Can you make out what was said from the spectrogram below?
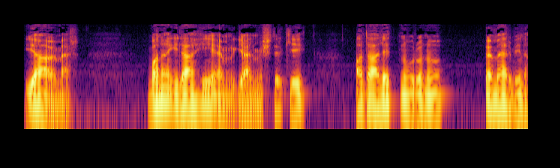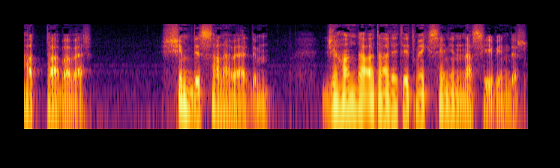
Ya Ömer, bana ilahi emr gelmiştir ki adalet nurunu Ömer bin Hattab'a ver. Şimdi sana verdim. Cihanda adalet etmek senin nasibindir.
